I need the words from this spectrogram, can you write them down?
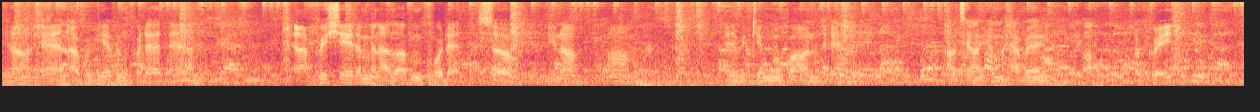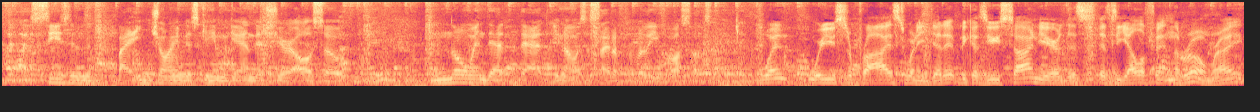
You know, and I forgive him for that, and, and I appreciate him and I love him for that. So, you know. Um, and we can move on. And I'm telling you, I'm having a, a great season by enjoying this game again this year. Also, knowing that that you know is a side of relief. Also, when were you surprised when he did it? Because you saw here this it's the elephant in the room, right?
